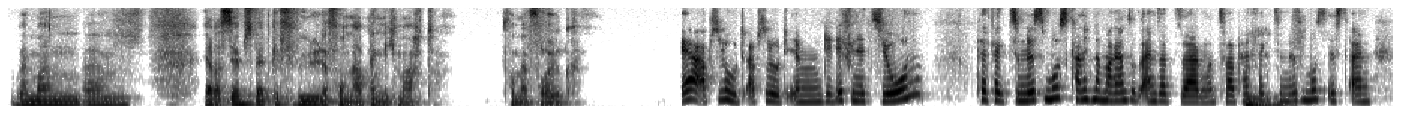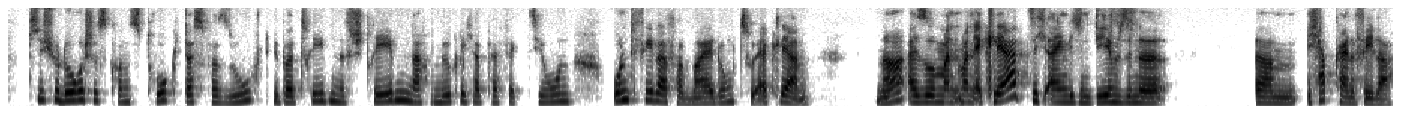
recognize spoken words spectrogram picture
wenn man ähm, ja das Selbstwertgefühl davon abhängig macht, vom Erfolg. Ja, absolut, absolut. Ähm, die Definition Perfektionismus kann ich noch mal ganz kurz einen Satz sagen. Und zwar mhm. Perfektionismus mhm. ist ein psychologisches Konstrukt, das versucht, übertriebenes Streben nach möglicher Perfektion und Fehlervermeidung zu erklären. Na, also man, man erklärt sich eigentlich in dem Sinne, ähm, ich habe keine Fehler.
